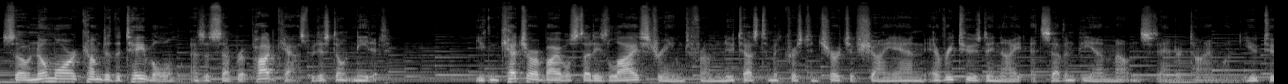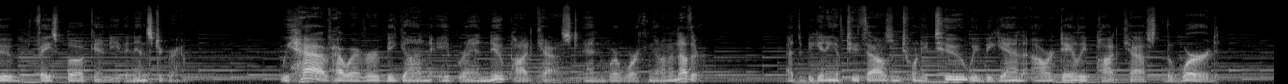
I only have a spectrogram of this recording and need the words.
So, no more Come to the Table as a separate podcast. We just don't need it. You can catch our Bible studies live streamed from New Testament Christian Church of Cheyenne every Tuesday night at 7 p.m. Mountain Standard Time on YouTube, Facebook, and even Instagram. We have, however, begun a brand new podcast, and we're working on another. At the beginning of 2022, we began our daily podcast, The Word,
